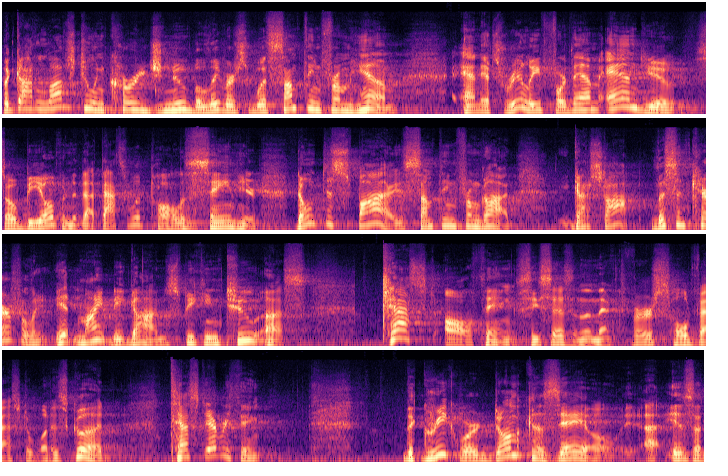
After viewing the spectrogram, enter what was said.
But God loves to encourage new believers with something from Him And it's really for them and you. So be open to that. That's what Paul is saying here. Don't despise something from God. You got to stop. Listen carefully. It might be God speaking to us. Test all things, he says in the next verse. Hold fast to what is good. Test everything. The Greek word dokimazo uh, is a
